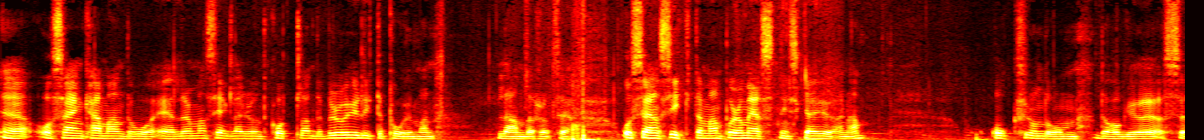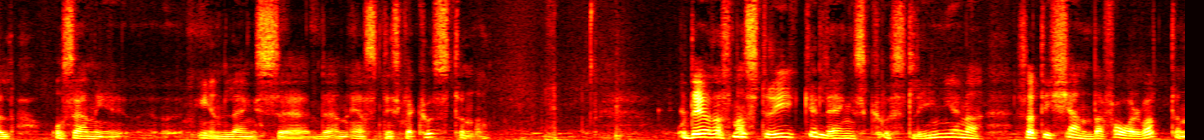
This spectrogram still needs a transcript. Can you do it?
Eh, och sen kan man då, eller om man seglar runt Gotland, det beror ju lite på hur man landar så att säga. Och sen siktar man på de estniska öarna. Och från dem Dagö och Ösel. Och sen in längs eh, den estniska kusten. Och det är att man stryker längs kustlinjerna så att det är kända farvatten.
